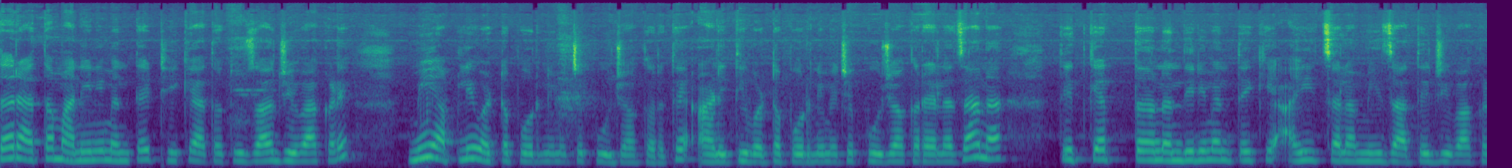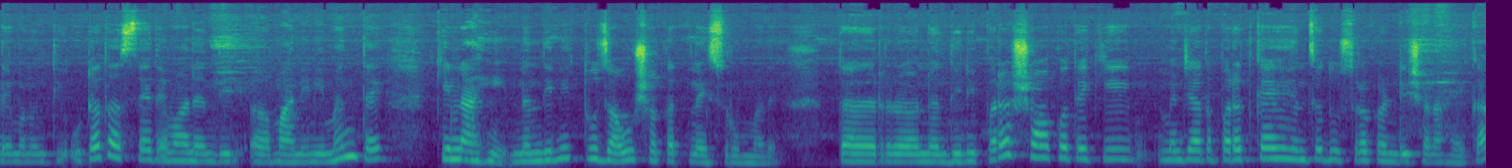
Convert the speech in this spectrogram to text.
तर आता मानिनी म्हणते ठीक आहे आता तुझा जीवाकडे मी आपली वटपौर्णिमेची पूजा करते आणि ती वटपौर्णिमेची पूजा करायला जाणार. तितक्यात नंदिनी म्हणते की आई चला मी जाते जीवाकडे. म्हणून ती उठत असते तेव्हा नंदी मानिनी म्हणते की नाही नंदिनी तू जाऊ शकत नाहीस रूममध्ये. तर नंदिनी परत शॉक होते की म्हणजे आता परत काय ह्यांचं दुसरं कंडिशन आहे का?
